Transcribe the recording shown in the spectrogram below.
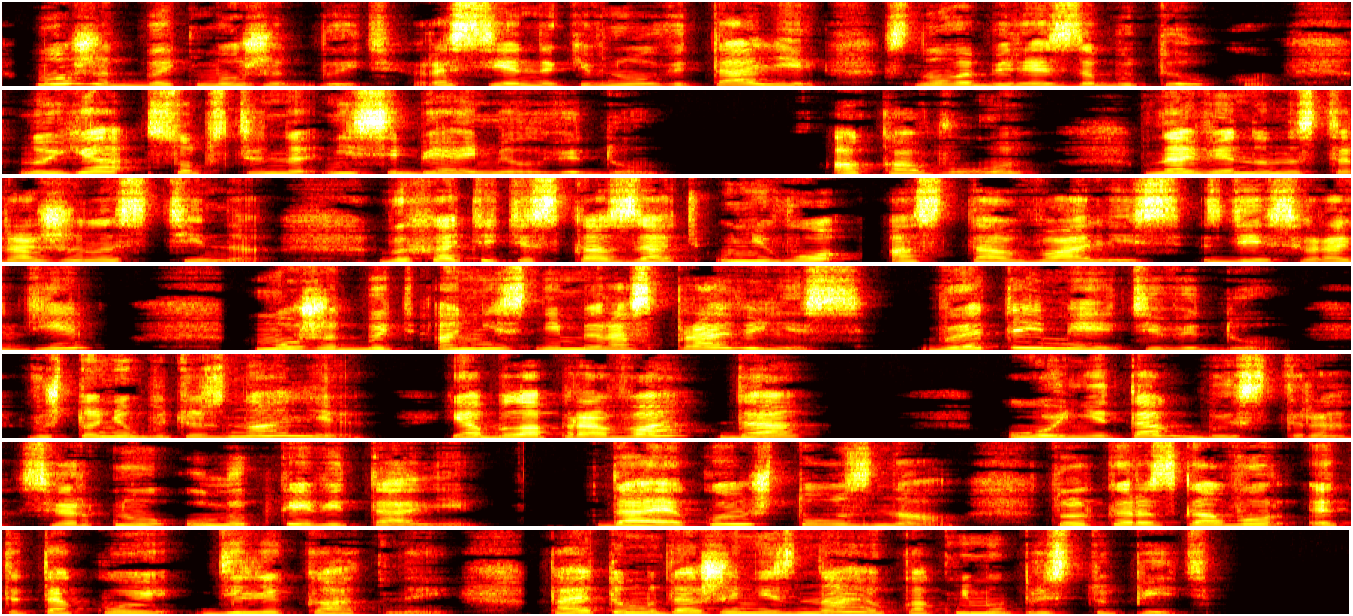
«Может быть, может быть», – рассеянно кивнул Виталий, снова берясь за бутылку. «Но я, собственно, не себя имел в виду». «А кого?» – мгновенно насторожилась Тина. «Вы хотите сказать, у него оставались здесь враги? Может быть, они с ними расправились? Вы это имеете в виду? Вы что-нибудь узнали? Я была права, да?» «Ой, не так быстро!» — сверкнул улыбкой Виталий. «Да, я кое-что узнал, только разговор это такой деликатный, поэтому даже не знаю, как к нему приступить.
